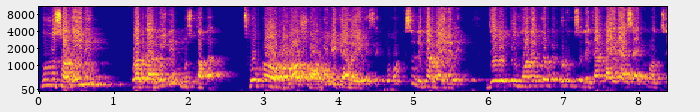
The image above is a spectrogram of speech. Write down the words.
কুল্লু সদিরিন ও কাবিরিন ছোট বড় সবই লেখা হয়ে গেছে। কোনো কিছু লেখার বাইরে নেই। যে ব্যক্তি মনে করবে কোনো কিছু লেখার বাইরে আছে, এখন হচ্ছে,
